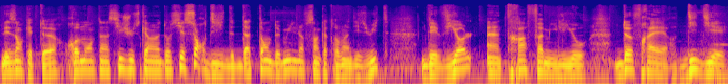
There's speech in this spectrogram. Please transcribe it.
Les enquêteurs remontent ainsi jusqu'à un dossier sordide datant de 1998 des viols intrafamiliaux. Deux frères, Didier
